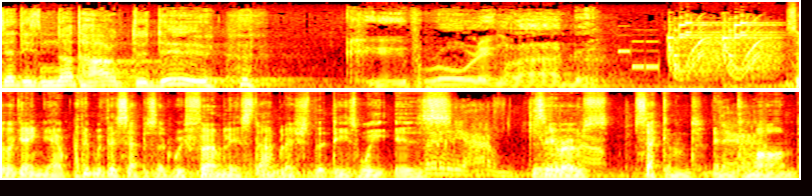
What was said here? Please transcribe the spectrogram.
that is not hard to do. Keep rolling, lad. So again, yeah, I think with this episode we firmly established that Dix-Huit is Zero's second in command.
